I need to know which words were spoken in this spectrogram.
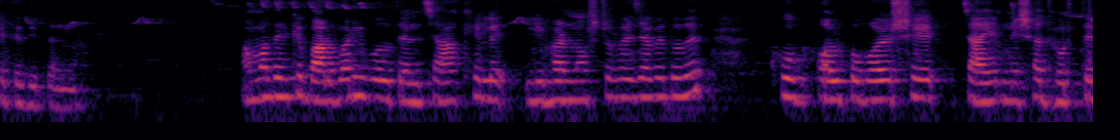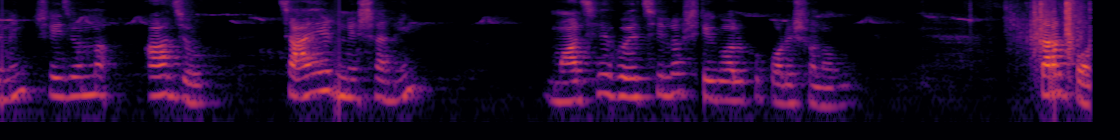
খেতে দিতেন না। আমাদেরকে বারবারই বলতেন, চা খেলে লিভার নষ্ট হয়ে যাবে তোদের। খুব অল্প বয়সে চায়ের নেশা ধরতে নেই। সেই জন্য আজও চায়ের নেশা নেই। মাঝে হয়েছিল সে গল্প পরে শোনাব। তারপর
